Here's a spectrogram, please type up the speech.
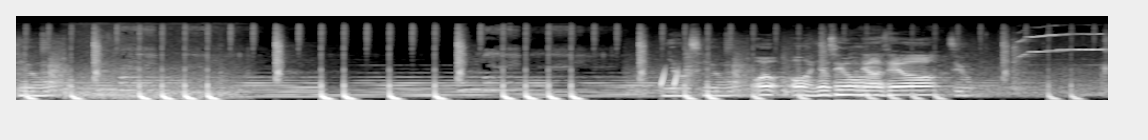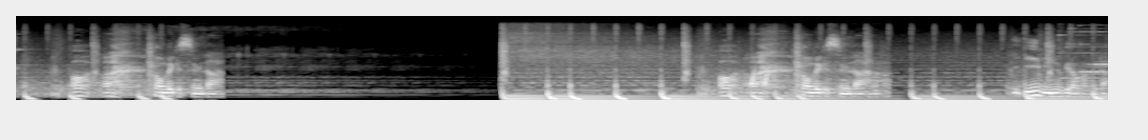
안녕하세요. 안녕하세요. 어, 어 안녕하세요. 안녕하세요 안녕하세요. 아, 처음 뵙겠습니다. 아, 처음 뵙겠습니다. 이- 이민욱이라고 합니다.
